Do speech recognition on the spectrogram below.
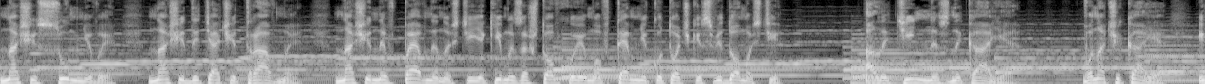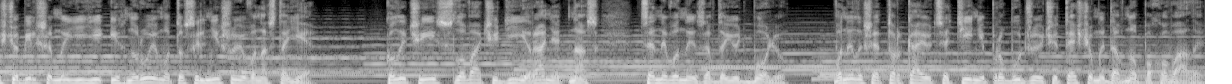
наші сумніви, наші дитячі травми, наші невпевненості, які ми заштовхуємо в темні куточки свідомості. Але тінь не зникає. Вона чекає, і що більше ми її ігноруємо, то сильнішою вона стає. Коли чиїсь слова чи дії ранять нас, це не вони завдають болю. Вони лише торкаються тіні, пробуджуючи те, що ми давно поховали.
